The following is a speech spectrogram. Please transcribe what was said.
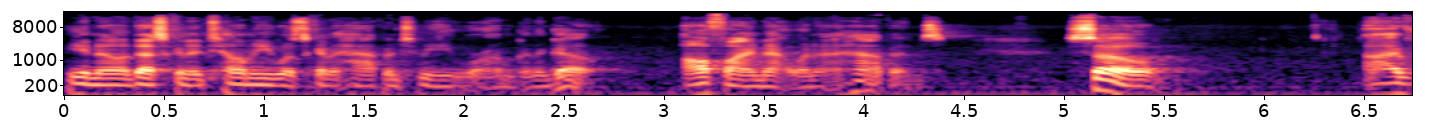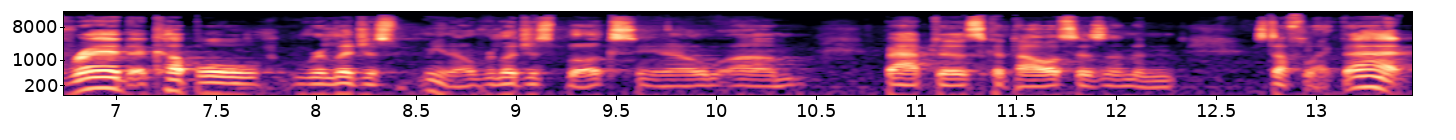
You know, that's going to tell me what's going to happen to me, where I'm going to go. I'll find out when that happens. So, I've read a couple religious, you know, religious books. You know, um, Baptist, Catholicism, and stuff like that.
